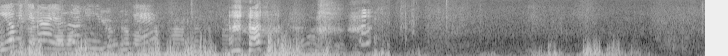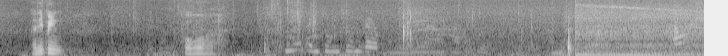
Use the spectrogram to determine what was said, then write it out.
Dia mesti dah ya lah ni. เยอะระวังสะพานด้วยสะพานอันนี้เป็น โอ้นี่เป็นชุมชนเดิมของนี้มาค่ะโอเค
